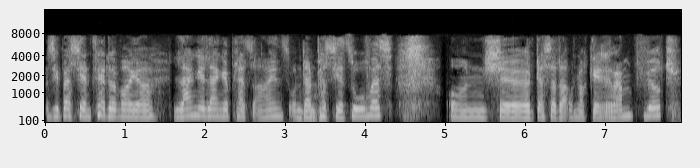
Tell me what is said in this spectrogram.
Sebastian Vettel war ja lange, lange Platz eins und dann passiert sowas und äh, dass er da auch noch gerammt wird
